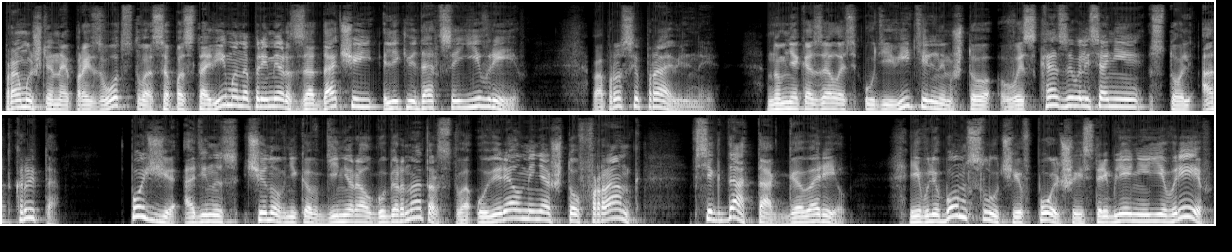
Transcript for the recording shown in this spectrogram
промышленное производство сопоставима, например, с задачей ликвидации евреев? Вопросы правильные, но мне казалось удивительным, что высказывались они столь открыто. Позже один из чиновников генерал-губернаторства уверял меня, что Франк всегда так говорил, и в любом случае в Польше истребление евреев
